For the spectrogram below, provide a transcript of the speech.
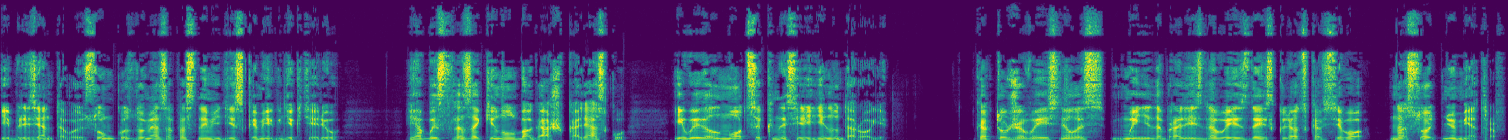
и брезентовую сумку с двумя запасными дисками к дегтярю, я быстро закинул багаж в коляску и вывел моцик на середину дороги. Как тут же выяснилось, мы не добрались до выезда из Клёцка всего на сотню метров.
